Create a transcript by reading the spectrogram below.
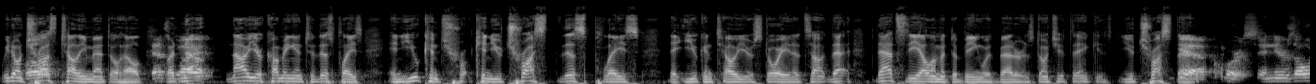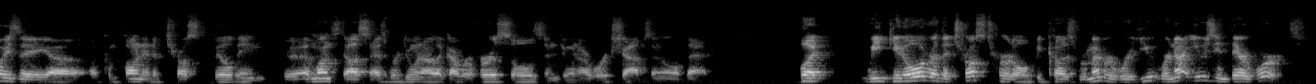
We don't well, trust telling mental health. But now, now you're coming into this place, and you can tr- can you trust this place that you can tell your story? And it's uh, that that's the element of being with veterans, don't you think? It's, you trust that. Yeah, of course. And there's always a, uh, a component of trust building amongst us as we're doing our like our rehearsals and doing our workshops and all of that. But we get over the trust hurdle because remember we're u- we're not using their words.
